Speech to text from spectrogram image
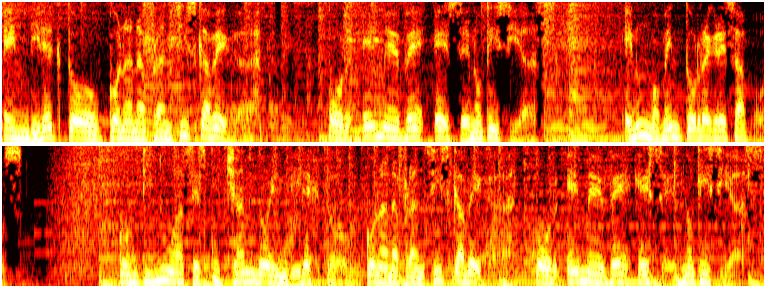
En directo con Ana Francisca Vega por MBS Noticias. En un momento regresamos. Continúas escuchando en directo con Ana Francisca Vega por MBS Noticias.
